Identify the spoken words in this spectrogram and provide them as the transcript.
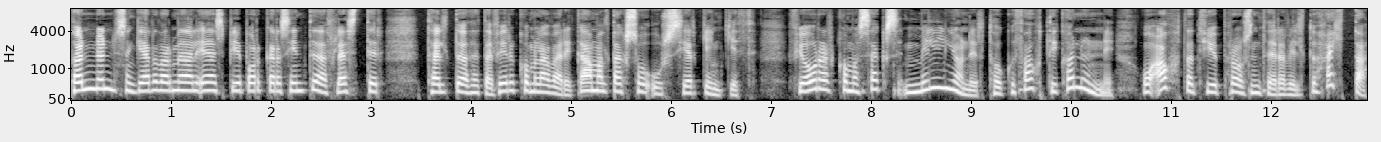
Könnun sem gerð var meðal ESB borgara síndið að flestir töldu að þetta fyrirkomulega væri gamaldags og úr sér gengið. 4,6 miljónir tóku þátt í könnunni og 80% þeirra vildu hætta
